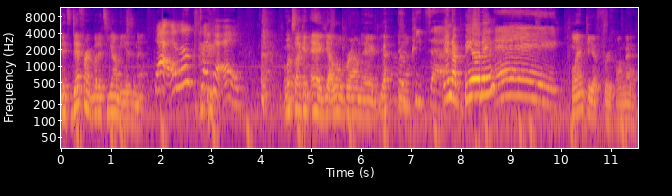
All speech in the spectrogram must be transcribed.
It's different, but it's yummy, isn't it? Yeah, it looks like an egg. Looks like an egg, yeah, a little brown egg. Yeah. Fruit pizza. In a building. Hey. Plenty of fruit on that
